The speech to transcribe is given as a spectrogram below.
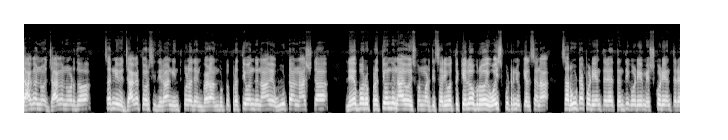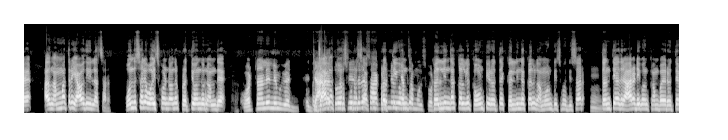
ಜಾಗ ನೋ ಜಾಗ ನೋಡ್ದೋ ಸರ್ ನೀವು ಜಾಗ ತೋರಿಸಿದೀರಾ ನಿಂತ್ಕೊಳ್ಳೋದೇನ್ ಬೇಡ ಅಂದ್ಬಿಟ್ಟು ಪ್ರತಿಯೊಂದು ನಾವೇ ಊಟ ನಾಷ್ಟ ಲೇಬರ್ ಪ್ರತಿಯೊಂದು ನಾವೇ ವಹಿಸ್ಕೊಂಡ್ ಮಾಡ್ತೀವಿ. ಸರ್ ಇವತ್ತು ಕೆಲವೊಬ್ರು ವಹಿಸ್ಬಿಟ್ರೆ ನೀವು ಕೆಲ್ಸನ ಸರ್ ಊಟ ಕೊಡಿ ಅಂತಾರೆ ತಂತಿ ಕೊಡಿ ಮೆಶ್ ಕೊಡಿ ಅಂತಾರೆ. ಅದು ನಮ್ಮ ಹತ್ರ ಯಾವ್ದು ಇಲ್ಲ ಸರ್. ಒಂದು ಸಲ ವಹಿಸ್ಕೊಂಡು ಅಂದ್ರೆ ಪ್ರತಿಯೊಂದು ನಮ್ದೇ. ಒಟ್ನಲ್ಲಿ ನಿಮ್ಗೆ ಜಾಗ ತೋರಿಸ್ಬಿಟ್ರೆ ತೋರಿಸಿದ್ರೆ ಸಾಕು, ಪ್ರತಿಯೊಂದು ಕಲ್ಲಿಂದ ಕಲ್ಗೆ ಕೌಂಟ್ ಇರುತ್ತೆ ಕಲ್ಲಿಂದ ಕಲ್ಗೆ ಅಮೌಂಟ್ ಇಸ್ಬೋದು ಸರ್. ತಂತಿ ಆದ್ರೆ ಆರ್ ಅಡಿಗೆ ಒಂದ್ ಕಂಬ ಇರುತ್ತೆ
